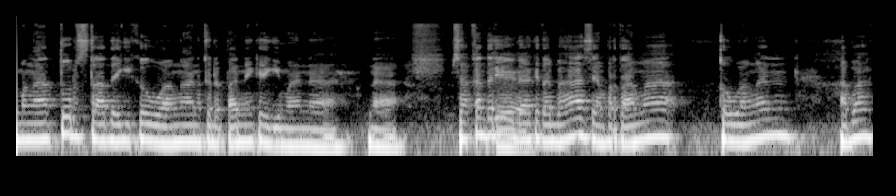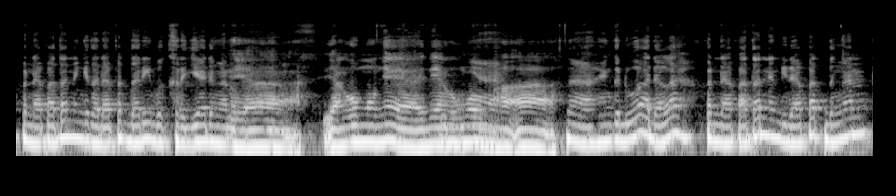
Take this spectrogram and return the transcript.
mengatur strategi keuangan ke depannya kayak gimana. Nah, misalkan tadi udah kita bahas yang pertama keuangan apa pendapatan yang kita dapat dari bekerja dengan orang. Iya. Yang umumnya ya ini yang umum. Ha-ha. Nah, yang kedua adalah pendapatan yang didapat dengan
